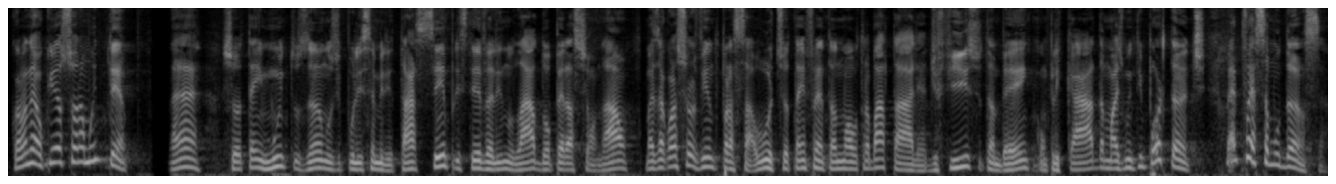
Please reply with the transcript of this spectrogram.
Coronel, conheço o senhor há muito tempo. Né? O senhor tem muitos anos de polícia militar, sempre esteve ali no lado operacional, mas agora o senhor vindo para a saúde, o senhor está enfrentando uma outra batalha, difícil também, complicada, mas muito importante. Como é que foi essa mudança?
